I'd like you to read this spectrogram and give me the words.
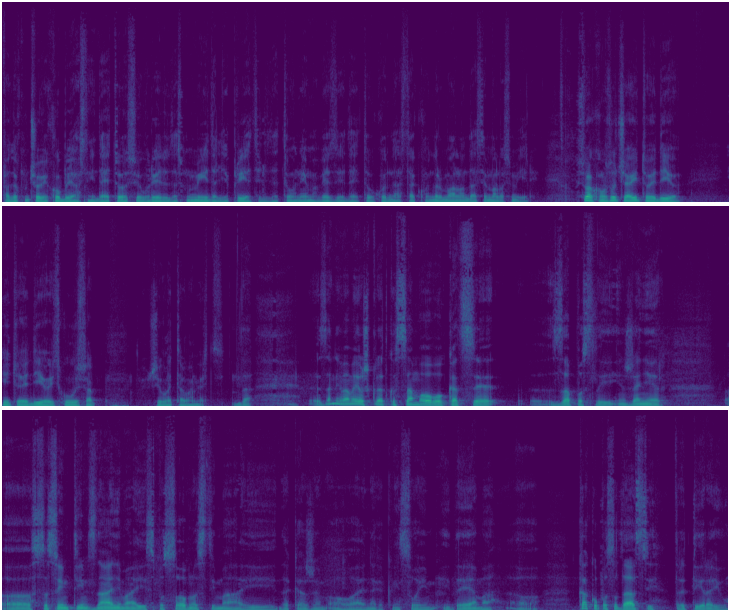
Pa dok mu čovjek objasni da je to sve u redu, da smo mi i dalje prijatelji, da to nema veze, da je to kod nas tako normalno, onda se malo smiri. U svakom slučaju i to je dio, i to je dio iskustva života u Americi. Da. Zanima me još kratko samo ovo kad se zaposli inženjer uh, sa svim tim znanjima i sposobnostima i da kažem ovaj nekakvim svojim idejama. Uh, kako poslodavci tretiraju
